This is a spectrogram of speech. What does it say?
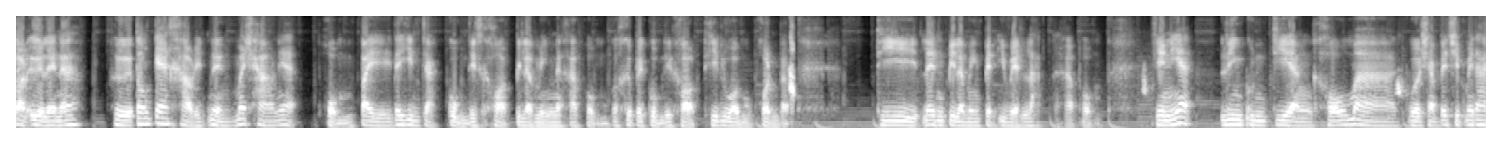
ก่อนอื่นเลยนะ คือต้องแก้ข่าวนิดนึงเมื่อเช้าเนี่ยผมไปได้ยินจากกลุ่ม Discord ปิรามิงนะครับผมก็คือเป็นกลุ่ม Discord ที่รวมคนแบบที่เล่นปิรามิงเป็นอีเวนต์หลักนะครับผม ทีเนี้ยลิงกุนเจียงเขามาเวิร์ d แชมเปี้ยนชิพไม่ได้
